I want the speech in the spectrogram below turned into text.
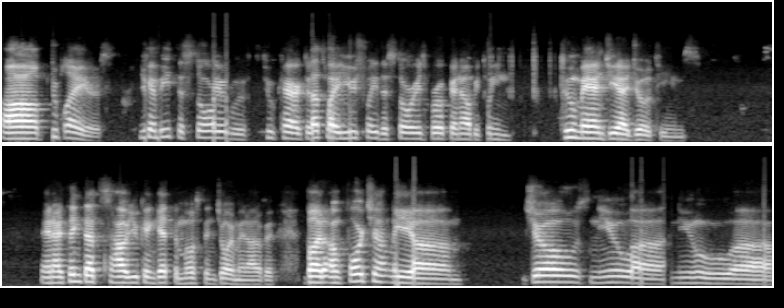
uh, two players. You can beat the story with two characters. That's why usually the story is broken up between two man GI Joe teams. And I think that's how you can get the most enjoyment out of it. But unfortunately, um, Joe's new uh, new uh,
